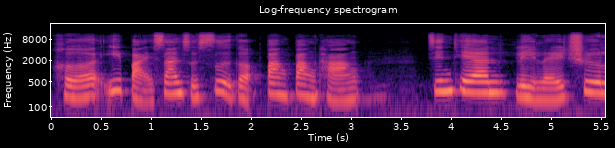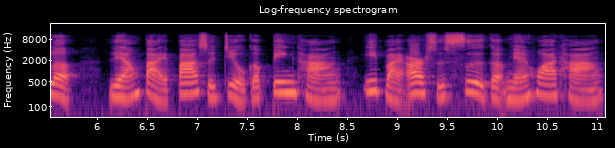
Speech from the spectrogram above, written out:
和一百三十四个棒棒糖。今天李雷吃了两百八十九个冰糖，一百二十四个棉花糖。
